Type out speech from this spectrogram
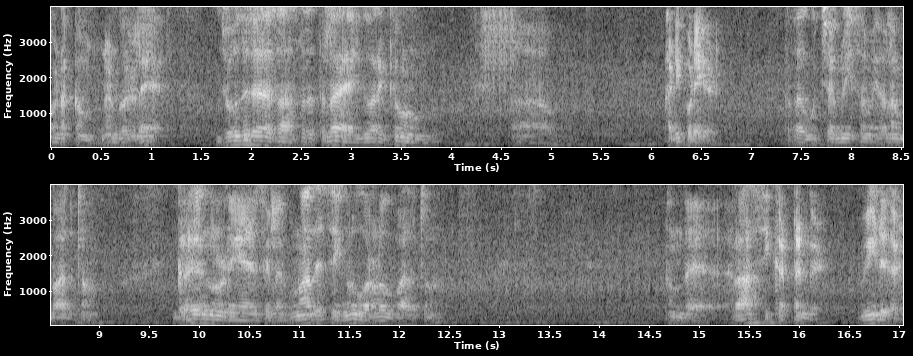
வணக்கம் நண்பர்களே. ஜோதிட சாஸ்திரத்தில் இதுவரைக்கும் அடிப்படைகள் அதாவது உச்சம் மீசம் இதெல்லாம் பார்த்துட்டோம். கிரகங்களுடைய சில குணாதிசயங்களும் ஓரளவு பார்த்துட்டோம். அந்த ராசி கட்டங்கள் வீடுகள்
